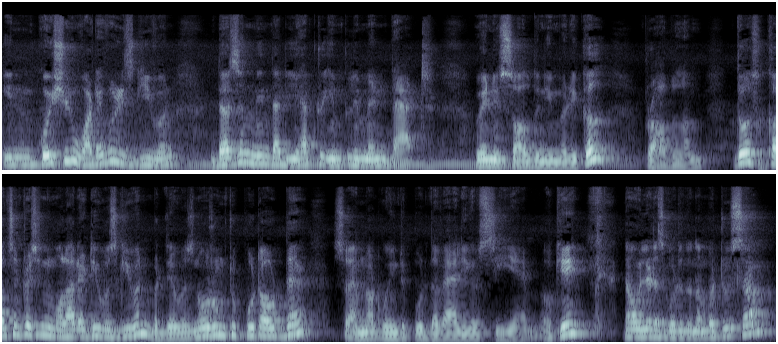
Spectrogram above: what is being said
in question whatever is given doesn't mean that you have to implement that when you solve the numerical problem. Though concentration in molarity was given, but there was no room to put out there. So I'm not going to put the value of Cm. Okay. Now let us go to the number 2 sum.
